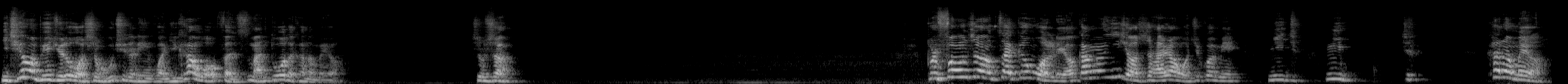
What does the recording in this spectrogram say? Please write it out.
你千万别觉得我是无趣的灵魂。你看我粉丝蛮多的，看到没有？是不是？不是方丈在跟我聊，刚刚一小时还让我去昆明，你你这看到没有？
